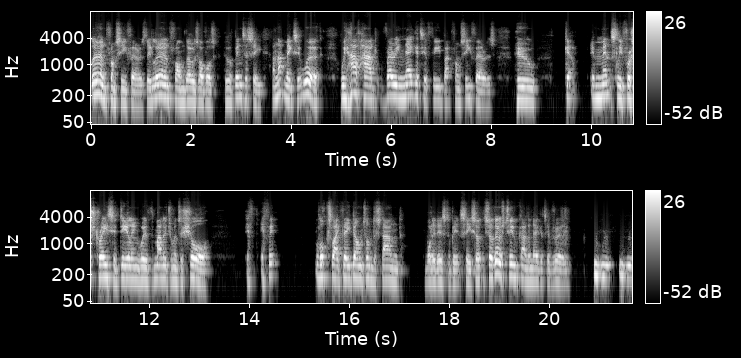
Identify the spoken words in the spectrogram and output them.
learn from seafarers. They learn from those of us who have been to sea, and that makes it work. We have had very negative feedback from seafarers who get immensely frustrated dealing with management ashore if if it looks like they don't understand what it is to be at sea. So so those two kind of negatives really. Mm-hmm, mm-hmm.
